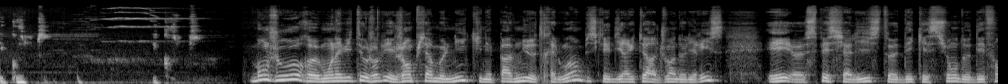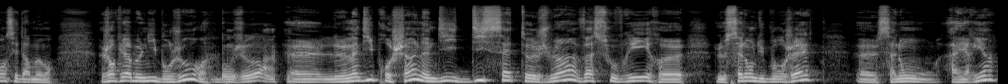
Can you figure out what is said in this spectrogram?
Écoute. Écoute. Bonjour, euh, mon invité aujourd'hui est Jean-Pierre Molny qui n'est pas venu de très loin puisqu'il est directeur adjoint de l'IRIS et euh, spécialiste des questions de défense et d'armement. Jean-Pierre Molny, bonjour. Bonjour. Euh, le lundi prochain, lundi 17 juin, va s'ouvrir euh, le Salon du Bourget, euh, salon aérien.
